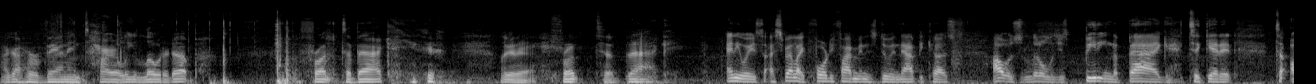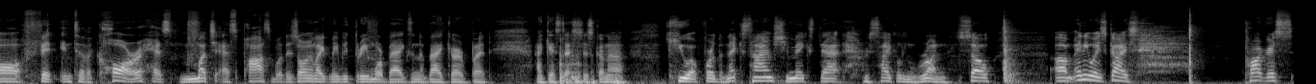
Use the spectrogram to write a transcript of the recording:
I got her van entirely loaded up front to back. Look at that, front to back. Anyways, I spent like 45 minutes doing that because I was literally just beating the bag to get it to all fit into the car as much as possible. There's only like maybe three more bags in the backyard, but I guess that's just gonna queue up for the next time she makes that recycling run. So um, anyways, guys, progress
